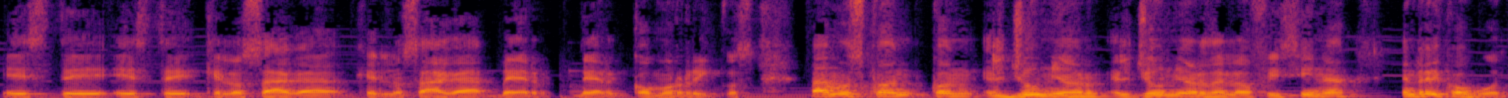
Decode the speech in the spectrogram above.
este este que los haga que los haga ver ver como ricos. Vamos con, con el junior el junior de la oficina Enrico Wood.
